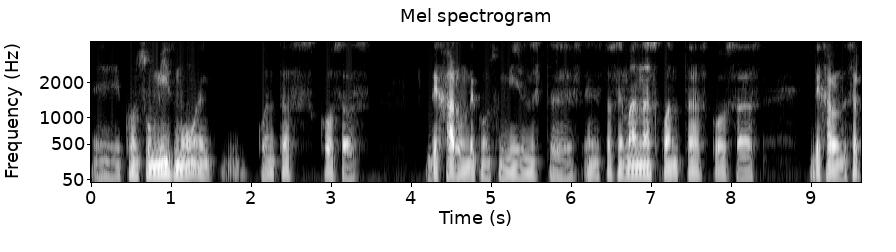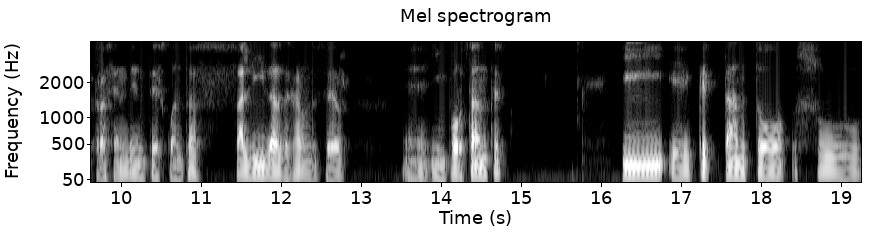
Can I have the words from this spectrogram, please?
eh, consumismo, cuántas cosas dejaron de consumir en, estas semanas, cuántas cosas dejaron de ser trascendentes, cuántas salidas dejaron de ser eh, importantes y eh, qué tanto su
